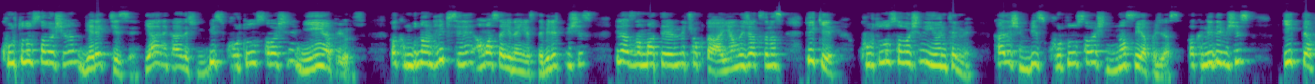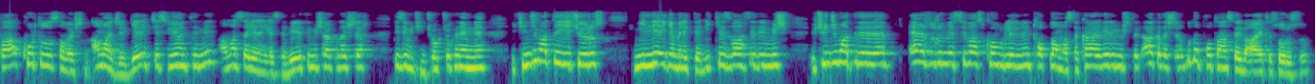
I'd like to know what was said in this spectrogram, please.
Kurtuluş Savaşı'nın gerekçesi. Yani kardeşim biz Kurtuluş Savaşı'nı niye yapıyoruz? Bakın bunların hepsini Amasya Genelgesi'nde belirtmişiz. Birazdan maddelerinde çok daha iyi anlayacaksınız. Peki Kurtuluş Savaşı'nın yöntemi. Kardeşim biz Kurtuluş Savaşı'nı nasıl yapacağız? Bakın ne demişiz? İlk defa Kurtuluş Savaşı'nın amacı, gerekçesi, yöntemi Amasya Genelgesi'nde belirtilmiş arkadaşlar. Bizim için çok çok önemli. İkinci maddeye geçiyoruz. Milli egemenlikten ilk kez bahsedilmiş. Üçüncü maddede de Erzurum ve Sivas kongrelerinin toplanmasına karar verilmiştir. Arkadaşlar bu da potansiyel bir ayet sorusu.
